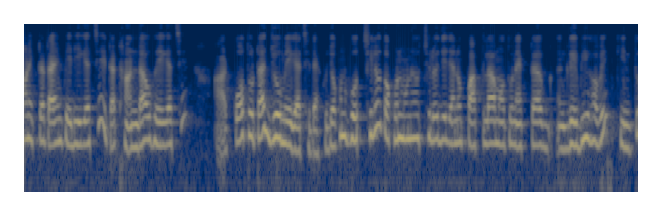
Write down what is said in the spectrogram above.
অনেকটা টাইম পেরিয়ে গেছে, এটা ঠান্ডাও হয়ে গেছে। আর কতটা জমে গেছে দেখো। যখন হচ্ছিল তখন মনে হচ্ছিল যে যেন পাতলা মতন একটা গ্রেভি হবে, কিন্তু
